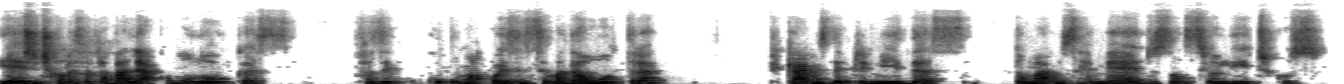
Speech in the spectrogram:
E aí a gente começa a trabalhar como loucas, fazer uma coisa em cima da outra, ficarmos deprimidas, tomarmos remédios ansiolíticos,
